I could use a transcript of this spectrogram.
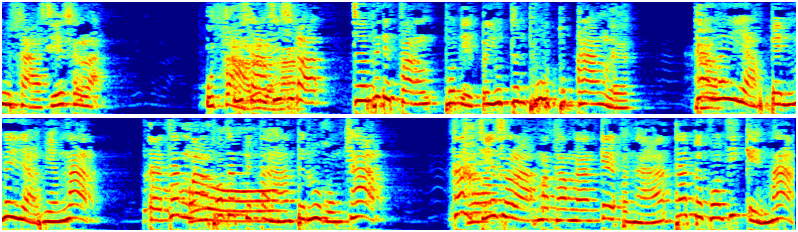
อุตส่าห์เสียสละอุตส่าอุตห์เลส่ายห์เหรอเสียสฮะละเธอไม่ได้ฟังพลเอกประยุทธ์ท่านพูดทุกครั้งเหรอท่านไม่อยากเป็นไม่อยากมีอำนาจแต่ท่านมาเพราะท่านเป็นทหารเป็นลูกของชาติท่านเสียสละมาทำงานแก้ปัญหาท่านเป็นคนที่เก่งมาก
